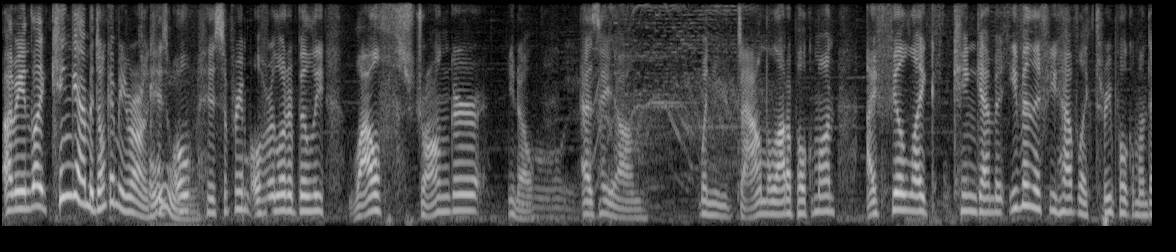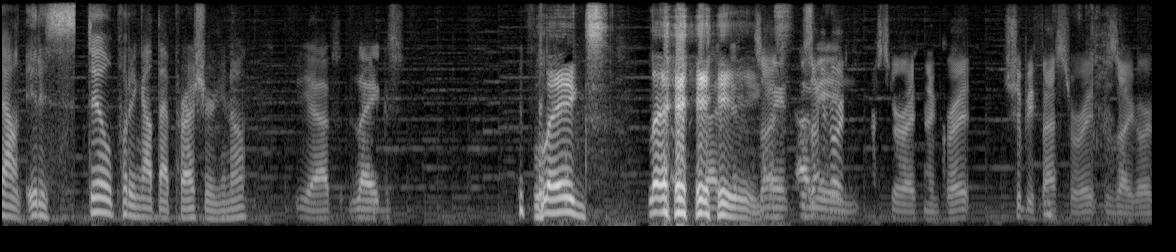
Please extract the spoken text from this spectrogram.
I mean, like Kingambit. Don't get me wrong. His o- his Supreme Overlord ability, while stronger, you know, Oh, yeah. as a um when you're down a lot of Pokemon, I feel like Kingambit, even if you have like three Pokemon down, it is still putting out that pressure, you know? yeah, legs. Legs. Legs. it. Zy- Zygarde mean- faster, I think, right? Should be faster, right? The Zygarde.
